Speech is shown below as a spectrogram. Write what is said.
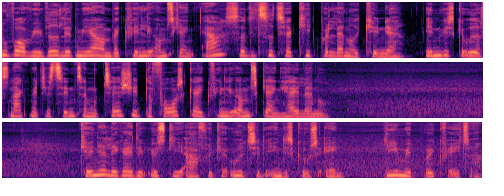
Nu hvor vi ved lidt mere om, hvad kvindelig omskæring er, så er det tid til at kigge på landet Kenya, inden vi skal ud og snakke med Jacinta Muteshi, der forsker i kvindelig omskæring her i landet. Kenya ligger i det østlige Afrika ud til det indiske ocean, lige midt på ekvator.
